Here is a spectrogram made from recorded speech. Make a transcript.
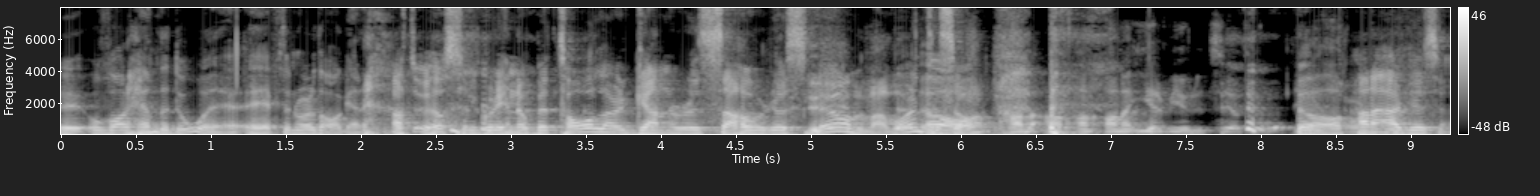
Eh, och vad händer då eh, efter några dagar? Att Özil går in och betalar Gunnerosaurus lön va? Var det inte Ja. så? Han, han, han, han har erbjudit sig. Jag tror. Ja, Han har erbjudit sig.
